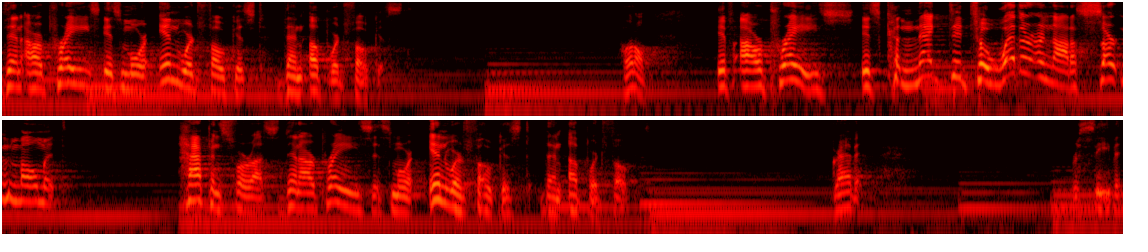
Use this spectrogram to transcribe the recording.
then our praise is more inward focused than upward focused. Hold on. If our praise is connected to whether or not a certain moment happens for us, then our praise is more inward focused than upward focused. Grab it, receive it.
